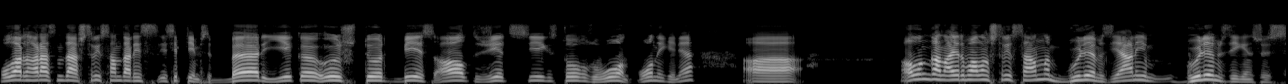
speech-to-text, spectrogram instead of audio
Олардың арасында штрих сандарын есептейміз. Бір екі үш төрт бес алты жеті сегіз тоғыз он. Он екен иә? Алынған айырманың штрих санын бөлеміз. Яғни бөлеміз деген сөз.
